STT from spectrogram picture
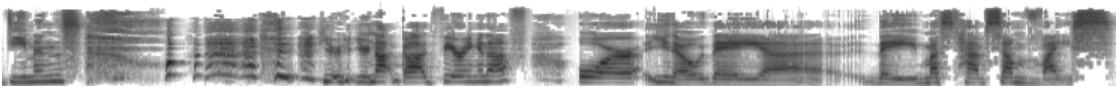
demons. you're you're not God fearing enough, or you know they uh, they must have some vice.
